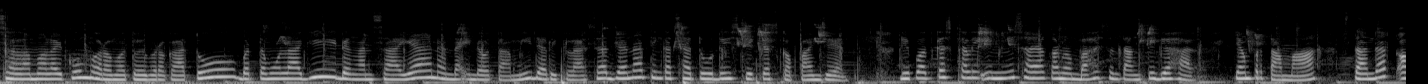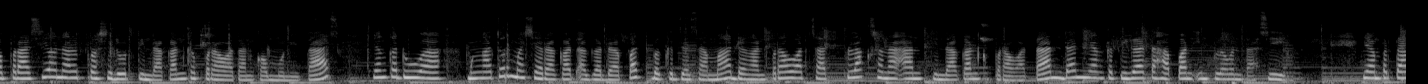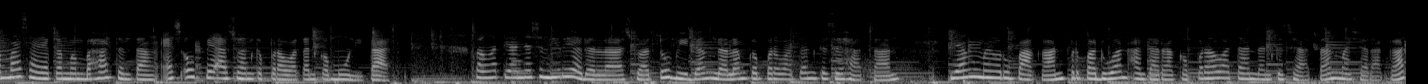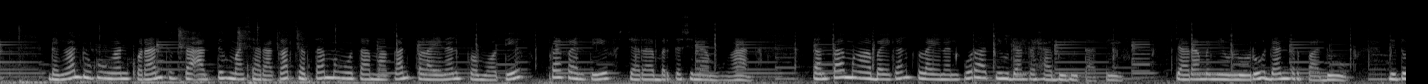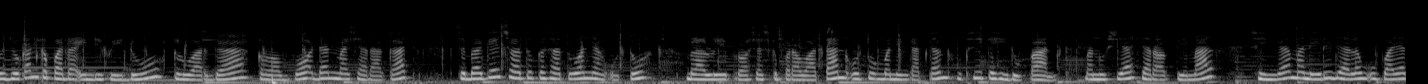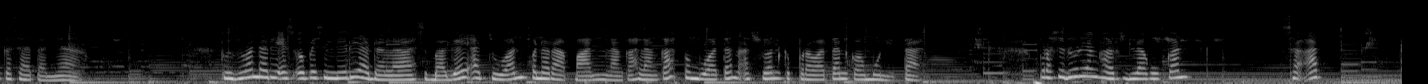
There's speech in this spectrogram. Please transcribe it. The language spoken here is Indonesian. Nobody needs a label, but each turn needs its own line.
Assalamualaikum warahmatullahi wabarakatuh. Bertemu lagi dengan saya Nanda Indah Utami dari kelas Sarjana tingkat 1 di Stikes Kepanjen Di podcast kali ini saya akan membahas tentang tiga hal. Yang pertama, standar operasional prosedur tindakan keperawatan komunitas. Yang kedua, mengatur masyarakat agar dapat bekerja sama dengan perawat saat pelaksanaan tindakan keperawatan. Dan yang ketiga, tahapan implementasi yang pertama, saya akan membahas tentang SOP asuhan keperawatan komunitas. Pengertiannya sendiri adalah suatu bidang dalam keperawatan kesehatan yang merupakan perpaduan antara keperawatan dan kesehatan masyarakat dengan dukungan peran serta aktif masyarakat serta mengutamakan pelayanan promotif, preventif secara berkesinambungan tanpa mengabaikan pelayanan kuratif dan rehabilitatif secara menyeluruh dan terpadu ditujukan kepada individu, keluarga, kelompok, dan masyarakat sebagai suatu kesatuan yang utuh melalui proses keperawatan untuk meningkatkan fungsi kehidupan manusia secara optimal sehingga mandiri dalam upaya kesehatannya. Tujuan dari SOP sendiri adalah sebagai acuan penerapan langkah-langkah pembuatan asuhan keperawatan komunitas. Prosedur yang harus dilakukan saat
